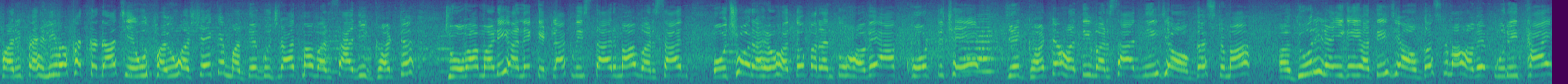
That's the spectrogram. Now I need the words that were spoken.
ફરી પહેલી વખત કદાચ એવું થયું હશે કે મધ્ય ગુજરાતમાં વરસાદી ઘટ જોવા મળી અને કેટલાક વિસ્તારમાં વરસાદ ઓછો રહ્યો હતો, પરંતુ હવે આ ખોટ છે જે ઘટ હતી વરસાદની, જે ઓગસ્ટમાં અધૂરી રહી ગઈ હતી, જે ઓગસ્ટમાં હવે પૂરી થાય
